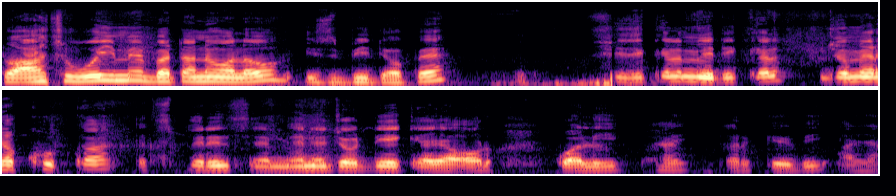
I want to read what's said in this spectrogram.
तो आज वही मैं बताने वाला हूँ इस वीडियो पे। फ़िज़िकल मेडिकल जो मेरा खुद का एक्सपीरियंस है, मैंने जो दे के आया और क्वालिफाई करके भी आया।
